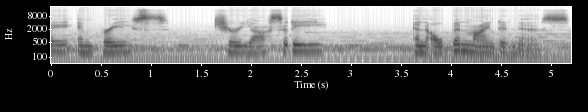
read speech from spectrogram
I embrace curiosity and open mindedness,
